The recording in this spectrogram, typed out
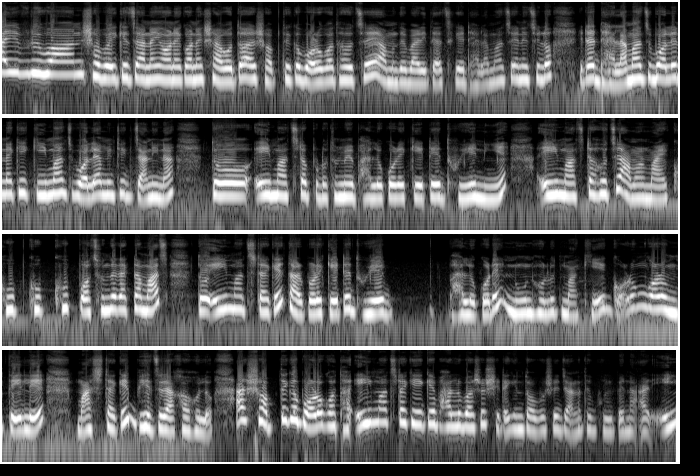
হাই এভরিওয়ান সবাইকে জানাই অনেক অনেক স্বাগত। আর সব থেকে বড় কথা হচ্ছে, আমাদের বাড়িতে আজকে ঢেলা মাছ এনেছিল। এটা ঢেলা মাছ বলে নাকি কি মাছ বলে আমি ঠিক জানি না। তো এই মাছটা প্রথমে ভালো করে কেটে ধুয়ে নিয়ে, এই মাছটা হচ্ছে আমার মায়ের খুব খুব খুব পছন্দের একটা মাছ। তো এই মাছটাকে তারপরে কেটে ধুয়ে ভালো করে নুন, হলুদ মাখিয়ে গরম গরম তেলে মাছটাকে ভেজে রাখা হলো। আর সব থেকে বড় কথা, এই মাছটা কে কে ভালোবাসো সেটা কিন্তু অবশ্যই জানাতে ভুলবে না। আর এই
